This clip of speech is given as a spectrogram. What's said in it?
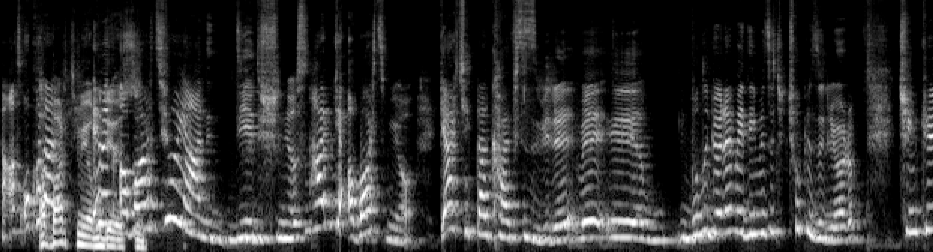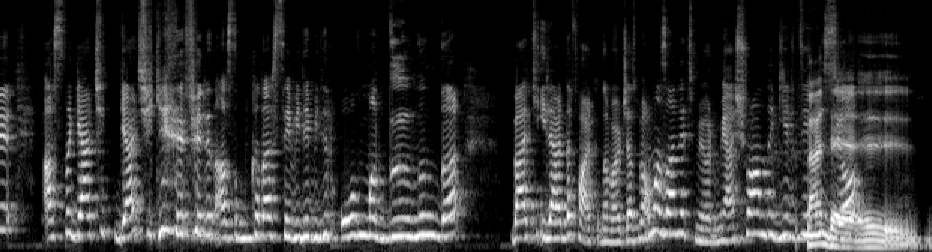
ya aslında o kadar abartmıyor mu evet, diyorsun? abartıyor yani diye düşünüyorsun. Halbuki abartmıyor. Gerçekten kalpsiz biri ve e, bunu göremediğimiz için çok üzülüyorum. Çünkü aslında gerçek gerçek Yennefer'in aslında bu kadar sevilebilir olmadığının da belki ileride farkına varacağız. Ama zannetmiyorum. Yani şu anda girdiğimiz ben de, yol... E,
